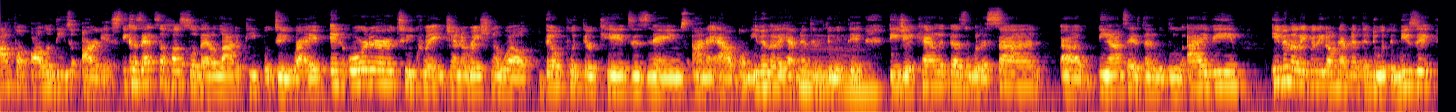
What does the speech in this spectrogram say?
off of all of these artists because that's a hustle that a lot of people do, right? In order to create generational wealth, they'll put their kids' names on an album, even though they have nothing mm. to do with it. Mm. DJ Khaled does it with Asahd. Uh, Beyonce has done it with Blue Ivy even though they really don't have nothing to do with the music,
